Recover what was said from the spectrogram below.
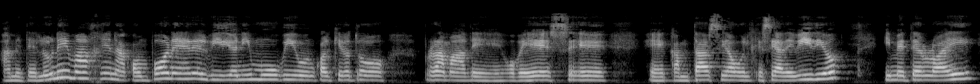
a meterle una imagen, a componer el vídeo en eMovie o en cualquier otro programa de OBS, eh, Camtasia o el que sea de vídeo y meterlo ahí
